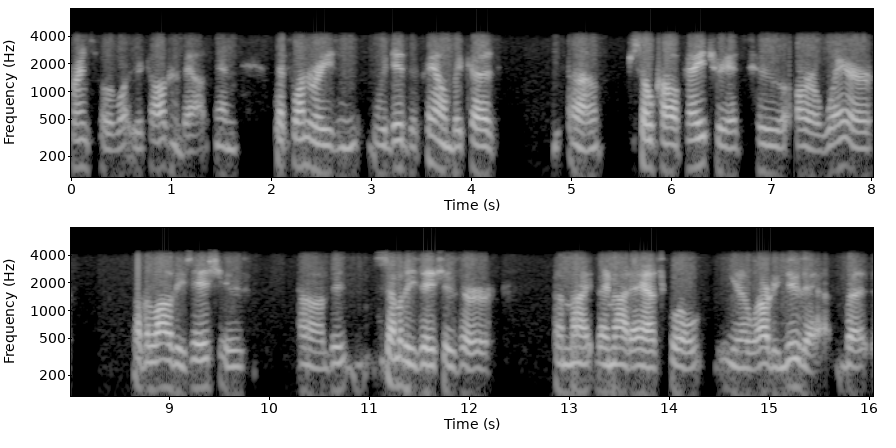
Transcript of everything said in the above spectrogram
principle of what you're talking about. And that's one reason we did the film because uh, so-called patriots who are aware of a lot of these issues. Uh, the, some of these issues are uh, might they might ask, well, you know, we already knew that, but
